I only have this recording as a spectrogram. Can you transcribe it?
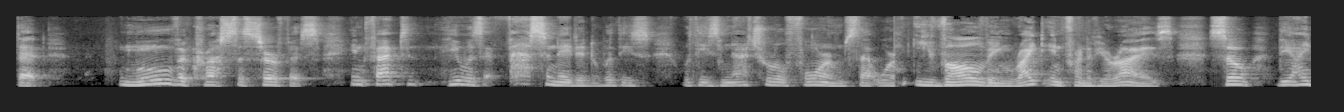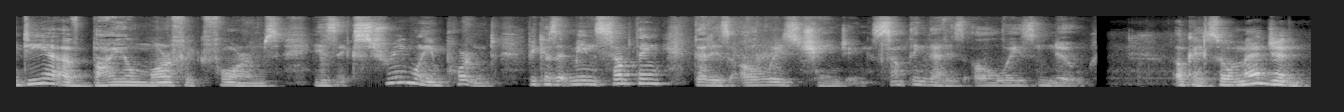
that move across the surface. In fact, he was fascinated with these with these natural forms that were evolving right in front of your eyes. So the idea of biomorphic forms is extremely important because it means something that is always changing, something that is always new, Okay, so imagine,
